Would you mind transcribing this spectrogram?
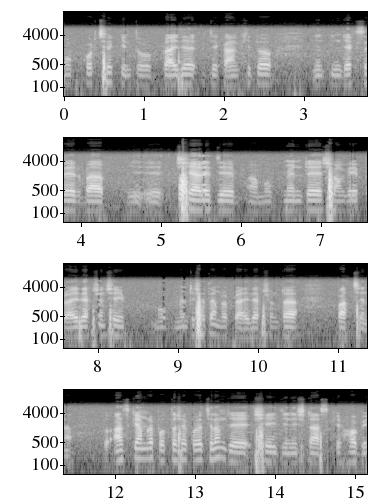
মুভ করছে, কিন্তু প্রাইজের যে কাঙ্ক্ষিত ইন্ডেক্সের বা শেয়ারের যে মুভমেন্টের সঙ্গে প্রাইস অ্যাকশন সেই মুভমেন্টের সাথে আমরা প্রাইস অ্যাকশনটা পাচ্ছি না। তো আজকে আমরা প্রত্যাশা করেছিলাম যে সেই জিনিসটা আজকে হবে,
